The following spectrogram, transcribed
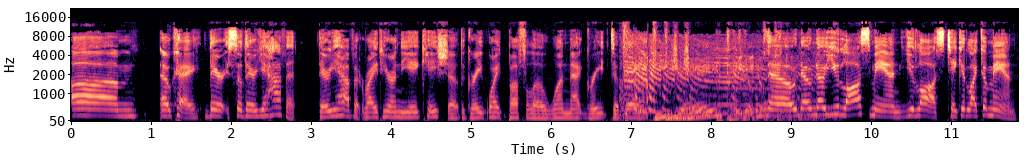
Um. Okay. There. So there you have it. There you have it, right here on the AK show. The Great White Buffalo won that great debate. DJ Potatoes. No, no, no. You lost, man. You lost. Take it like a man.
